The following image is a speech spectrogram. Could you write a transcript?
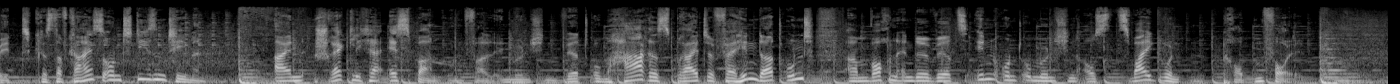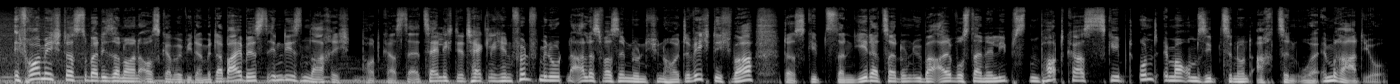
Mit Christoph Kreis und diesen Themen. Ein schrecklicher S-Bahn-Unfall in München wird um Haaresbreite verhindert und am Wochenende wird's in und um München aus zwei Gründen proppenvoll. Ich freue mich, dass du bei dieser neuen Ausgabe wieder mit dabei bist. In diesem Nachrichtenpodcast erzähle ich dir täglich in fünf Minuten alles, was in München heute wichtig war. Das gibt's dann jederzeit und überall, wo es deine liebsten Podcasts gibt und immer um 17 und 18 Uhr im Radio.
